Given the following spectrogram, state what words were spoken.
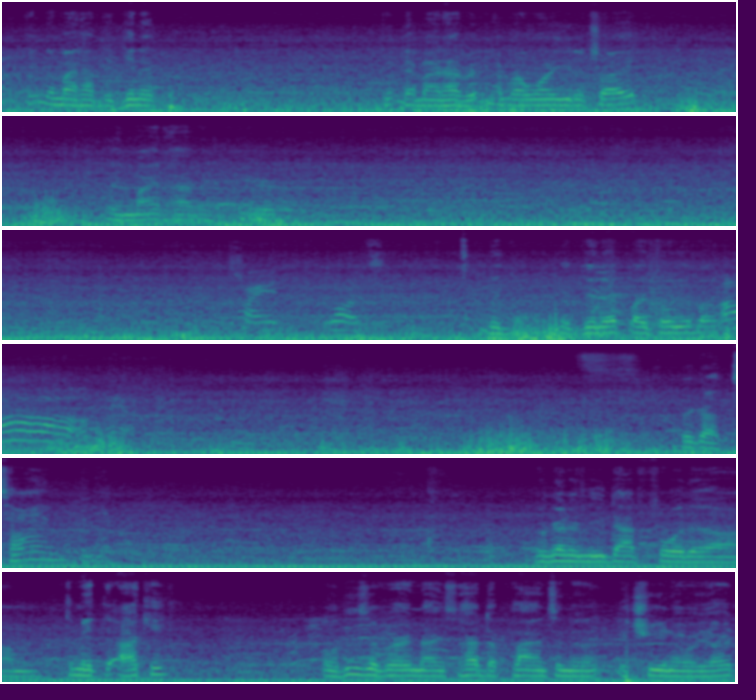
I think they might have the Guinness. They might have it. Remember, I wanted you to try it. They might have it here. Try it. What? The, the Guinness I told you about. Oh, okay. They got thyme. We're gonna need that for the um, to make the ackee. Oh, these are very nice. I had the plants in the, the tree in our yard.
